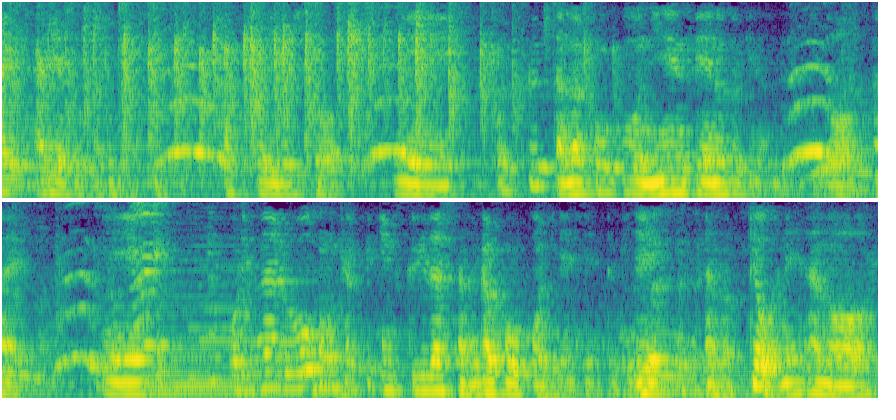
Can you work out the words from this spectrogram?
はいありがとうございます。初いの人、えー、作ったのは高校2年生の時なんですけど、はい。えー、オリジナルを本格的に作り出したのが高校2年生の時であの今日はねあの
